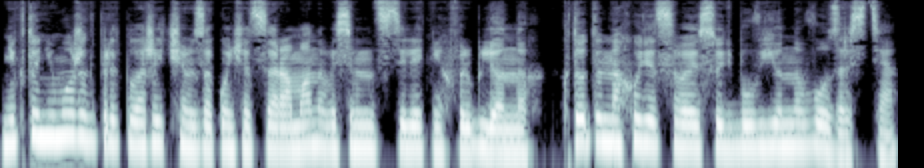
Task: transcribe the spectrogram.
Никто не может предположить, чем закончатся романы 18-летних влюбленных. Кто-то находит свою судьбу в юном возрасте,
